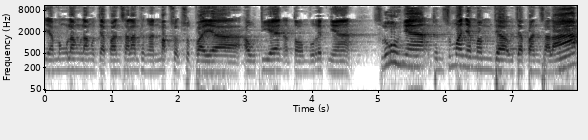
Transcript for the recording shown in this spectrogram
yang mengulang-ulang ucapan salam dengan maksud supaya audien atau muridnya seluruhnya dan semuanya menjawab ucapan salam.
